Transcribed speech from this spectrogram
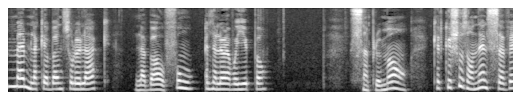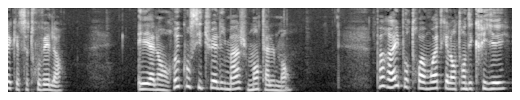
Même la cabane sur le lac, Là-bas, au fond, elle ne la voyait pas. Simplement, quelque chose en elle savait qu'elle se trouvait là, et elle en reconstituait l'image mentalement. Pareil pour trois mouettes qu'elle entendit crier,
